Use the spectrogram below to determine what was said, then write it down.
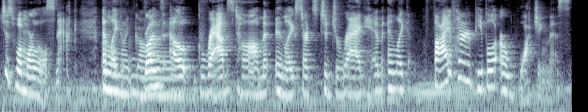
just one more little snack. And Oh like runs out, grabs Tom, and like starts to drag him. And like 500 people are watching this.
